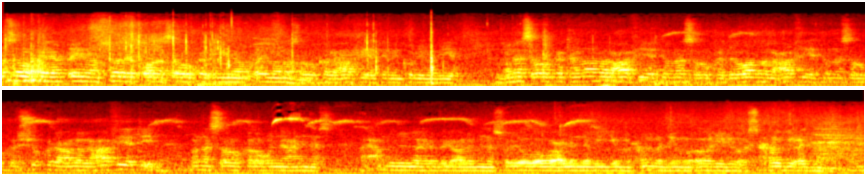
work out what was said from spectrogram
نسألك يقينا صدق ونسألك دينا قيما ونسألك العافية من كل مريض. ونسألك تمام العافية ونسألك دوام العافية ونسألك الشكر على العافية ونسألك الغنى عن الناس. الحمد لله رب العالمين صلى الله على النبي محمد وآله وأصحابه أجمعين.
